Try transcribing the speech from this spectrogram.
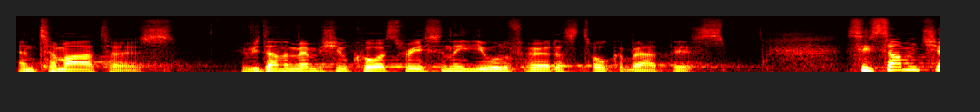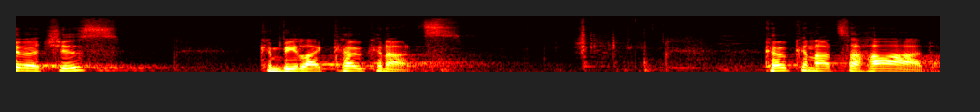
and tomatoes. If you've done the membership course recently, you will have heard us talk about this. See, some churches can be like coconuts. Coconuts are hard,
